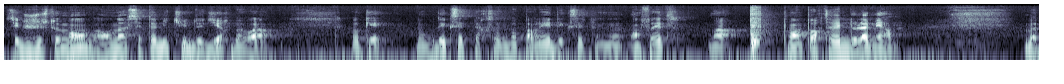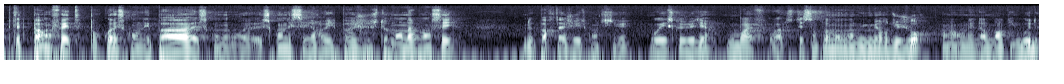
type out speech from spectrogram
c'est que justement, bah, on a cette habitude de dire, bah voilà, ok, donc dès que cette personne va parler, dès que c'est... En fait, voilà, peu importe, ça va être de la merde. Bah peut-être pas en fait. Pourquoi est-ce qu'on n'est pas, est-ce qu'on, est-ce qu'on n'essayerait pas justement d'avancer, de partager, de continuer Vous voyez ce que je veux dire? Bon bref, voilà, c'était simplement mon humeur du jour. Hein, on est dans le morning wood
